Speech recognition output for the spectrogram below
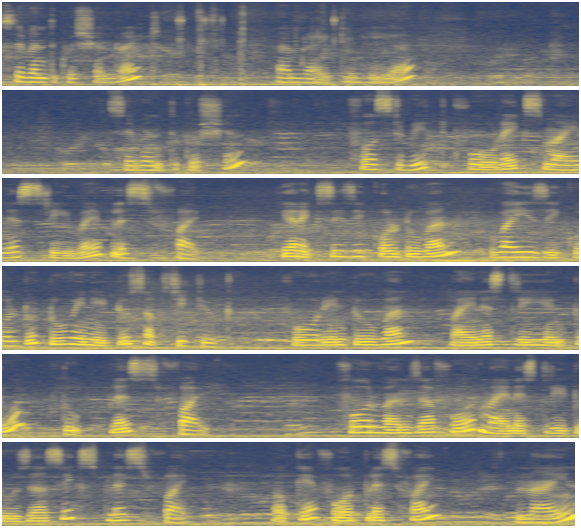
seventh question right? I am writing here. Seventh question first bit 4x minus 3y plus 5 here x is equal to 1 y is equal to 2 we need to substitute. 4 into 1 minus 3 into 2 plus 5 4 1s are 4 minus 3 2s are 6 plus 5 okay 4 plus 5 9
